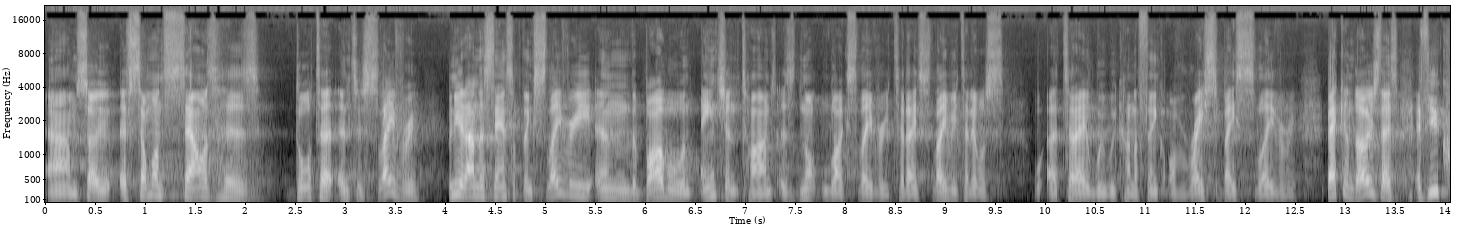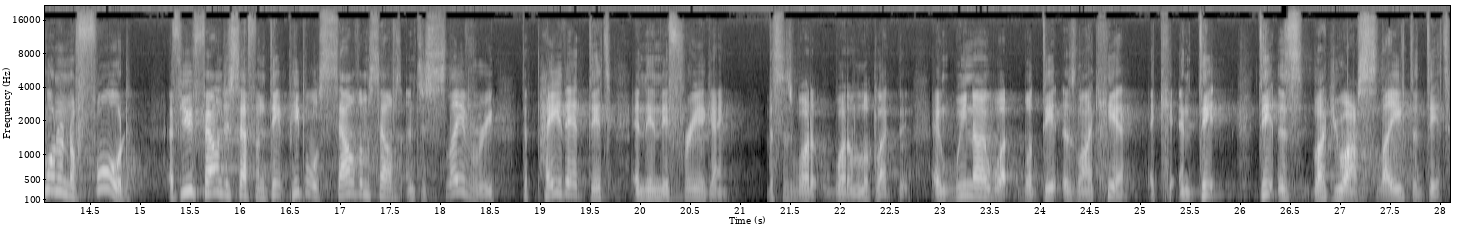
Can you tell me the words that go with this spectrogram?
um, so if someone sells his daughter into slavery, we need to understand something. Slavery in the Bible in ancient times is not like slavery today. Slavery today was uh, today we, we kind of think of race-based slavery. Back in those days, if you couldn't afford, if you found yourself in debt, people will sell themselves into slavery to pay that debt, and then they're free again. This is what it, what it looked like. And we know what, what debt is like here. And debt, debt is like you are a slave to debt.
